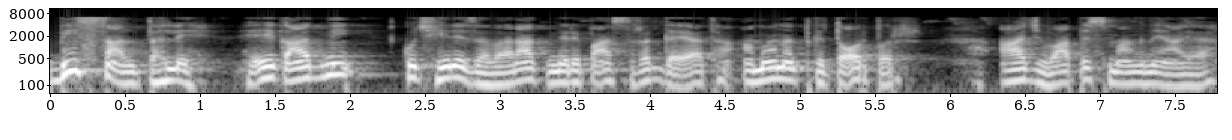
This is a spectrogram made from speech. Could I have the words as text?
बीस साल पहले एक आदमी कुछ हीरे जवारात मेरे पास रख गया था अमानत के तौर पर। आज वापस मांगने आया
